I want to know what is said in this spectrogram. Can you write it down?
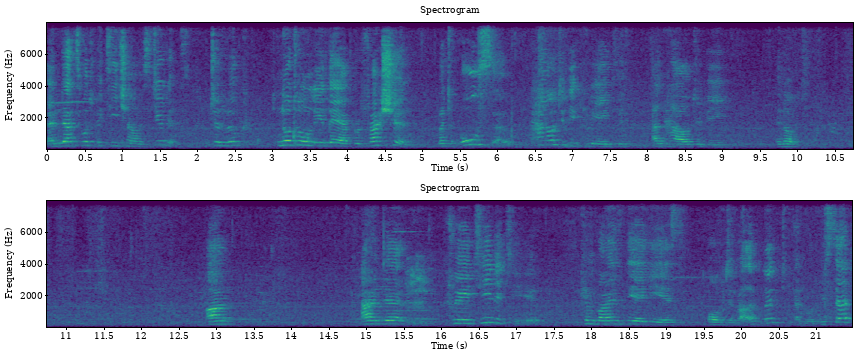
And that's what we teach our students, to look not only their profession, but also how to be creative and how to be innovative. Um, and uh, creativity combines the ideas of development and what we said,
